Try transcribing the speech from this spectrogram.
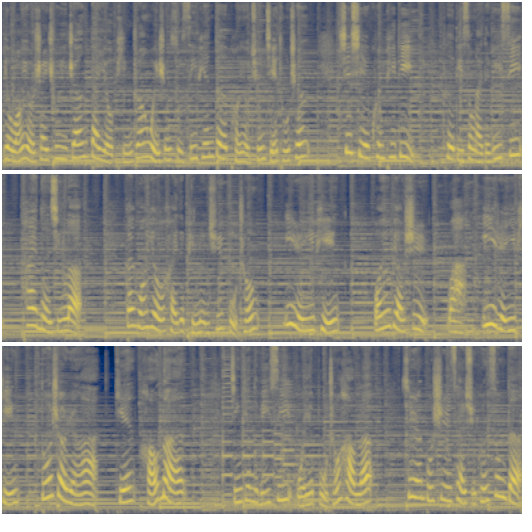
有网友晒出一张带有瓶装维生素 C 片的朋友圈截图，称：“谢谢坤 PD 特地送来的 VC，太暖心了。”该网友还在评论区补充：“一人一瓶。”网友表示：“哇，一人一瓶，多少人啊？天，好暖！”今天的 VC 我也补充好了，虽然不是蔡徐坤送的，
